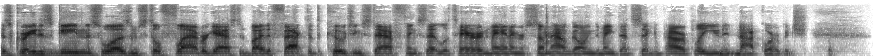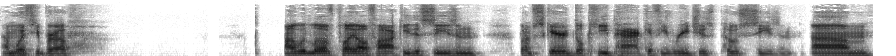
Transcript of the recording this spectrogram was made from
As great as a game this was, I'm still flabbergasted by the fact that the coaching staff thinks that Lehtera and Manning are somehow going to make that second power play unit not garbage. I'm with you, bro. I would love playoff hockey this season but I'm scared they'll keep Hack if he reaches postseason. Um,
